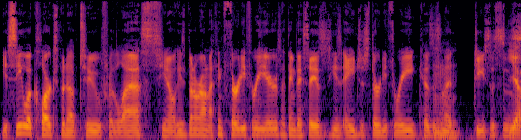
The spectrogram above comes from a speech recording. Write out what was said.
you see what Clark's been up to for the last, you know, he's been around I think 33 years. I think they say his, his age is 33 cuz isn't that Jesus' Mm-hmm. Yep,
